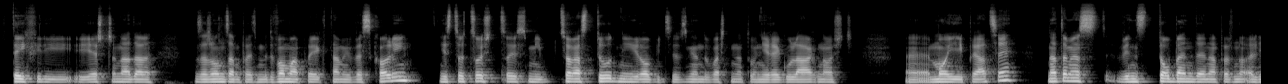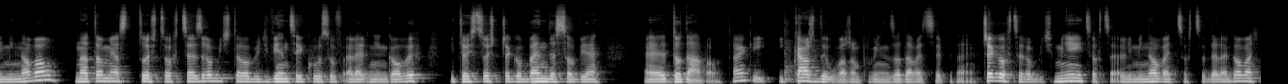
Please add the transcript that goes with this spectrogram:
w tej chwili jeszcze nadal zarządzam powiedzmy dwoma projektami w Escoli. Jest to coś, co jest mi coraz trudniej robić ze względu właśnie na tą nieregularność e, mojej pracy. Natomiast, więc to będę na pewno eliminował. Natomiast coś, co chcę zrobić, to robić więcej kursów e-learningowych i to jest coś, czego będę sobie e, dodawał. Tak? I, I każdy uważam powinien zadawać sobie pytanie, czego chcę robić mniej, co chcę eliminować, co chcę delegować,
